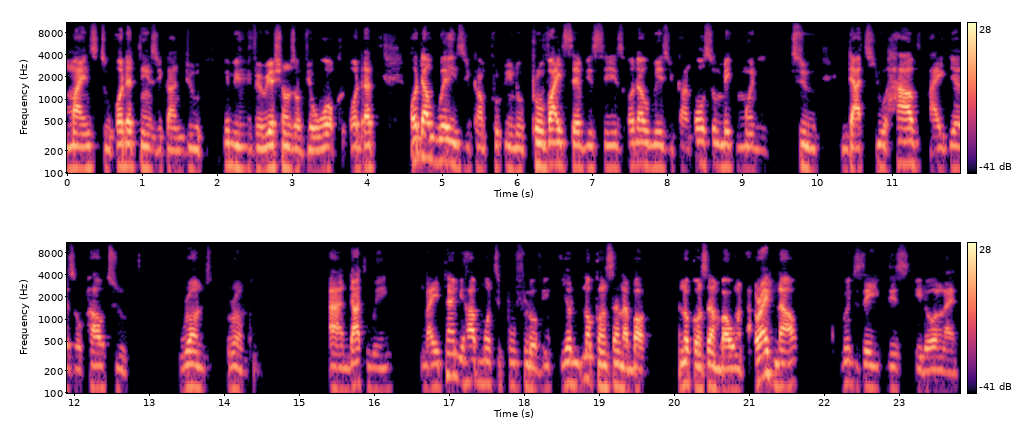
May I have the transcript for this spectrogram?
minds to other things you can do maybe variations of your work other other ways you can pro, you know provide services other ways you can also make money to that you have ideas of how to run run and that way by the time you have multiple flow you're not concerned about you're not concerned about one right now i'm going to say this you know online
